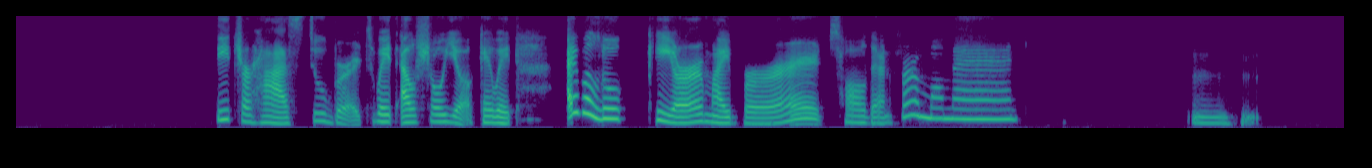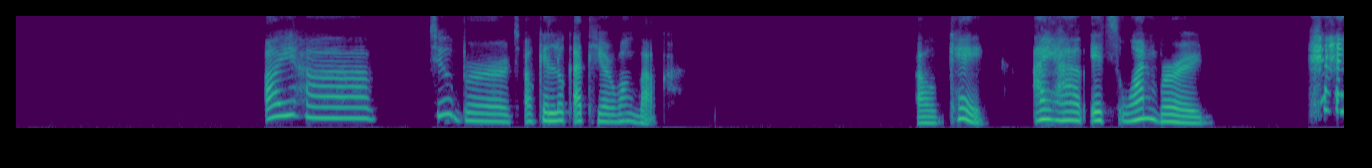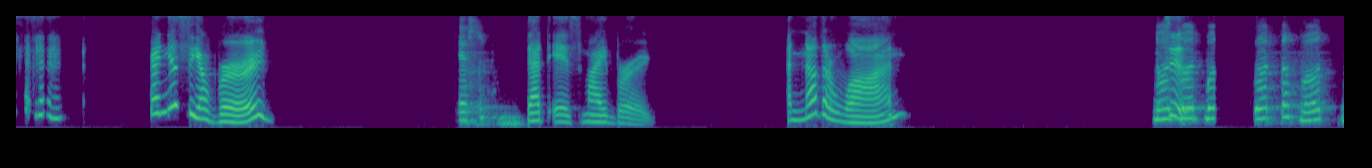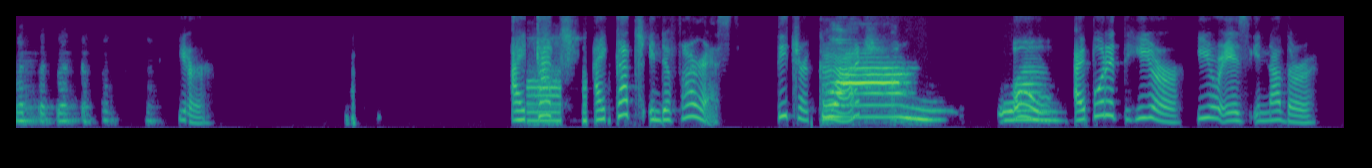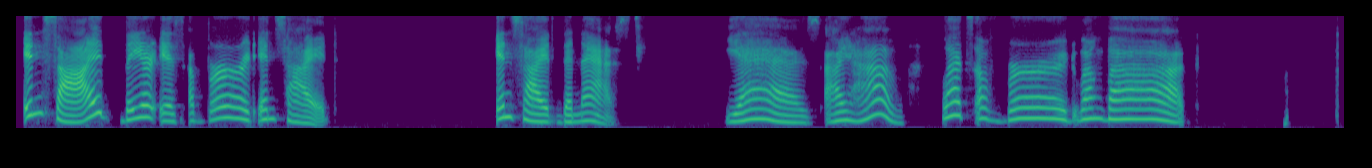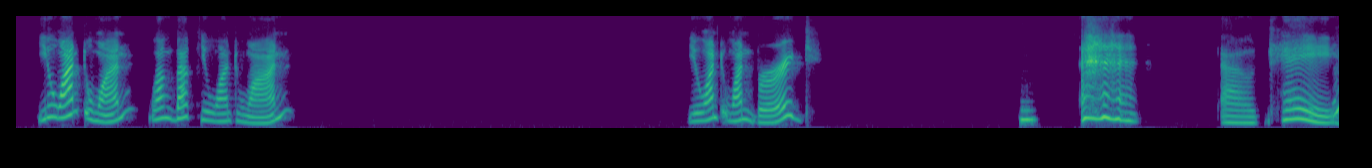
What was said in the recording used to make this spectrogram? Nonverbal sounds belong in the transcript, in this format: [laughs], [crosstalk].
Teacher has two birds. Wait, I'll show you. Okay, wait. I will look here, my birds. Hold on for a moment. Mhm. I have two birds. Okay, look at here, Wang Bak. Okay, I have, it's one bird. [laughs] Can you see a bird? yes, That is my bird. Another one. bird, Two. bird, bird, bird, bird, bird, bird, bird, bird, bird, bird. Here. I Uh, catch, I catch in the forest. Teacher catch. One, Oh, one. I put it here. Here is another. Inside, there is a bird inside. Inside the nest. Yes, I have lots of bird. Wang Bak. You want one? Wang Bak, you want one? You want one bird? [laughs] Okay.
